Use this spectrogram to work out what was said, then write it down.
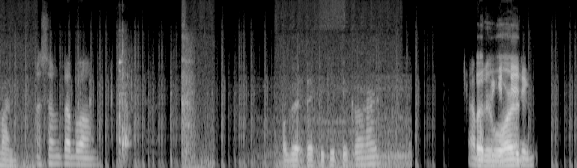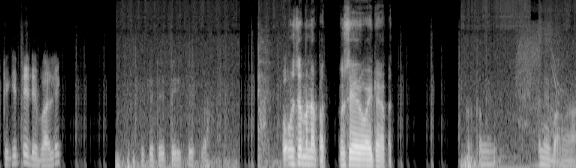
Man, Asam tabang. pag ito tikiti card, Ah, reward. Pikiti, pikiti de balik. tikiti tikit ba? Kung sa man dapat, kung sa reward dapat. Katong, ano ba nga?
